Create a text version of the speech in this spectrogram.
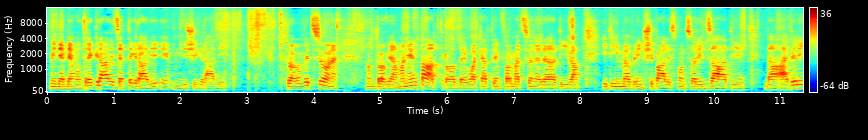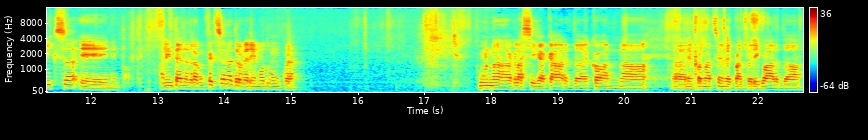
quindi abbiamo 3 gradi, 7 gradi e 11 gradi sulla convezione non troviamo nient'altro, vabbè qualche altra informazione relativa ai team principali sponsorizzati da HyperX e nient'altro. All'interno della confezione troveremo dunque una classica card con uh, le informazioni per quanto riguarda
